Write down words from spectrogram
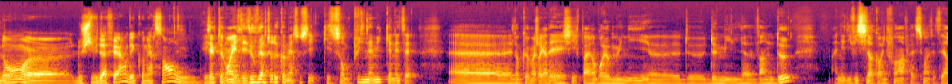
dans le chiffre d'affaires des commerçants ou... Exactement, et les ouvertures de commerce aussi, qui sont plus dynamiques qu'elles n'étaient. donc moi je regardais les chiffres par exemple au Royaume-Uni de 2022 année difficile, encore une fois, inflation, etc.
